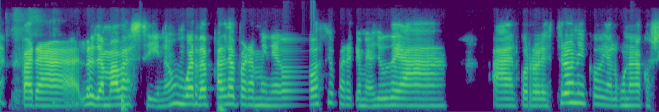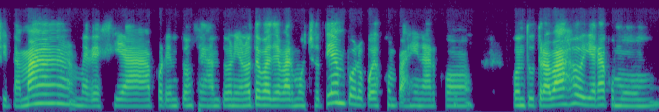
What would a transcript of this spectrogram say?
para, lo llamaba así, ¿no? Un guardaespaldas para mi negocio, para que me ayude al correo electrónico y alguna cosita más. Me decía por entonces, Antonio, no te va a llevar mucho tiempo, lo puedes compaginar con, tu trabajo y era como,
